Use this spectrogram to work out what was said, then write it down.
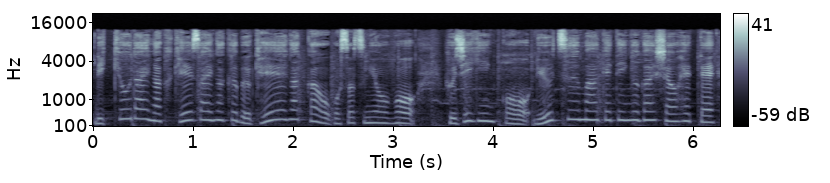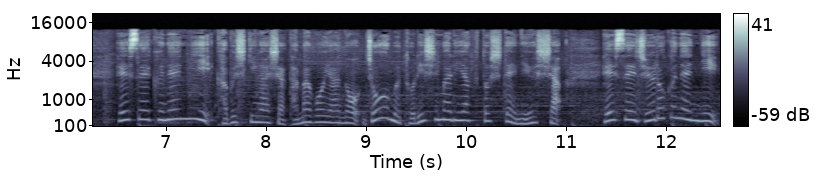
立教大学経済学部経営学科をご卒業後富士銀行流通マーケティング会社を経て平成9年に株式会社卵屋の常務取締役として入社。平成16年に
